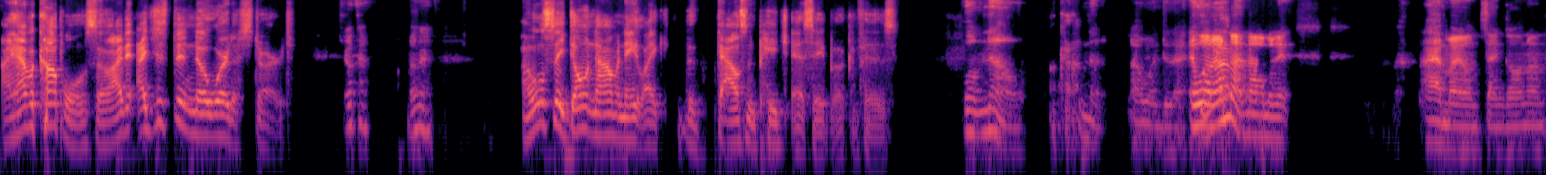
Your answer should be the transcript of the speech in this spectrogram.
I have a couple, so I I just didn't know where to start. Okay. Okay. I will say, don't nominate like the thousand page essay book of his. Well, no. Okay. No. I wouldn't do that. And when I'm not nominated, I have my own thing going on.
